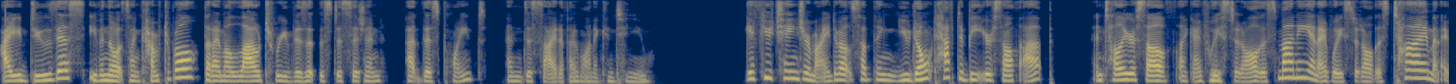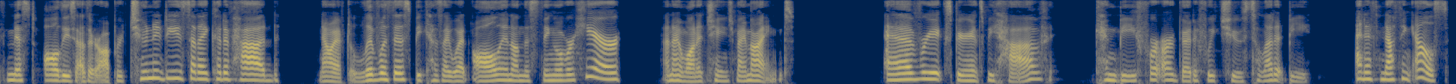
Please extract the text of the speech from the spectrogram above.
I do this even though it's uncomfortable, but I'm allowed to revisit this decision at this point and decide if I want to continue. If you change your mind about something, you don't have to beat yourself up and tell yourself, like, I've wasted all this money and I've wasted all this time and I've missed all these other opportunities that I could have had. Now I have to live with this because I went all in on this thing over here and I want to change my mind. Every experience we have can be for our good if we choose to let it be. And if nothing else,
